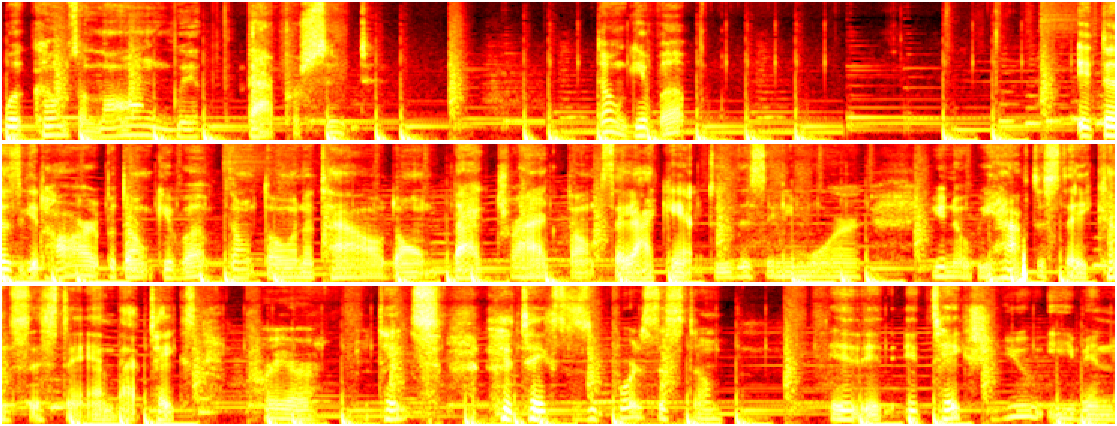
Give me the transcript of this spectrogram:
what comes along with that pursuit. Don't give up it does get hard, but don't give up. Don't throw in a towel. Don't backtrack. Don't say, I can't do this anymore. You know, we have to stay consistent, and that takes prayer. It takes it takes the support system. It, it, it takes you even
